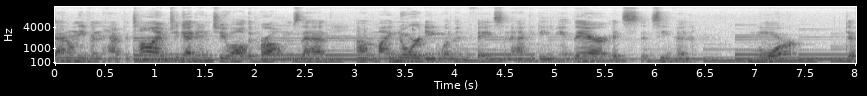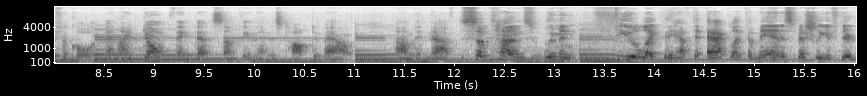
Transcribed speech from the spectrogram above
I don't even have the time to get into all the problems that um, minority women face in academia. There, it's, it's even more difficult, and I don't think that's something that is talked about um, enough. Sometimes women feel like they have to act like a man, especially if they're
